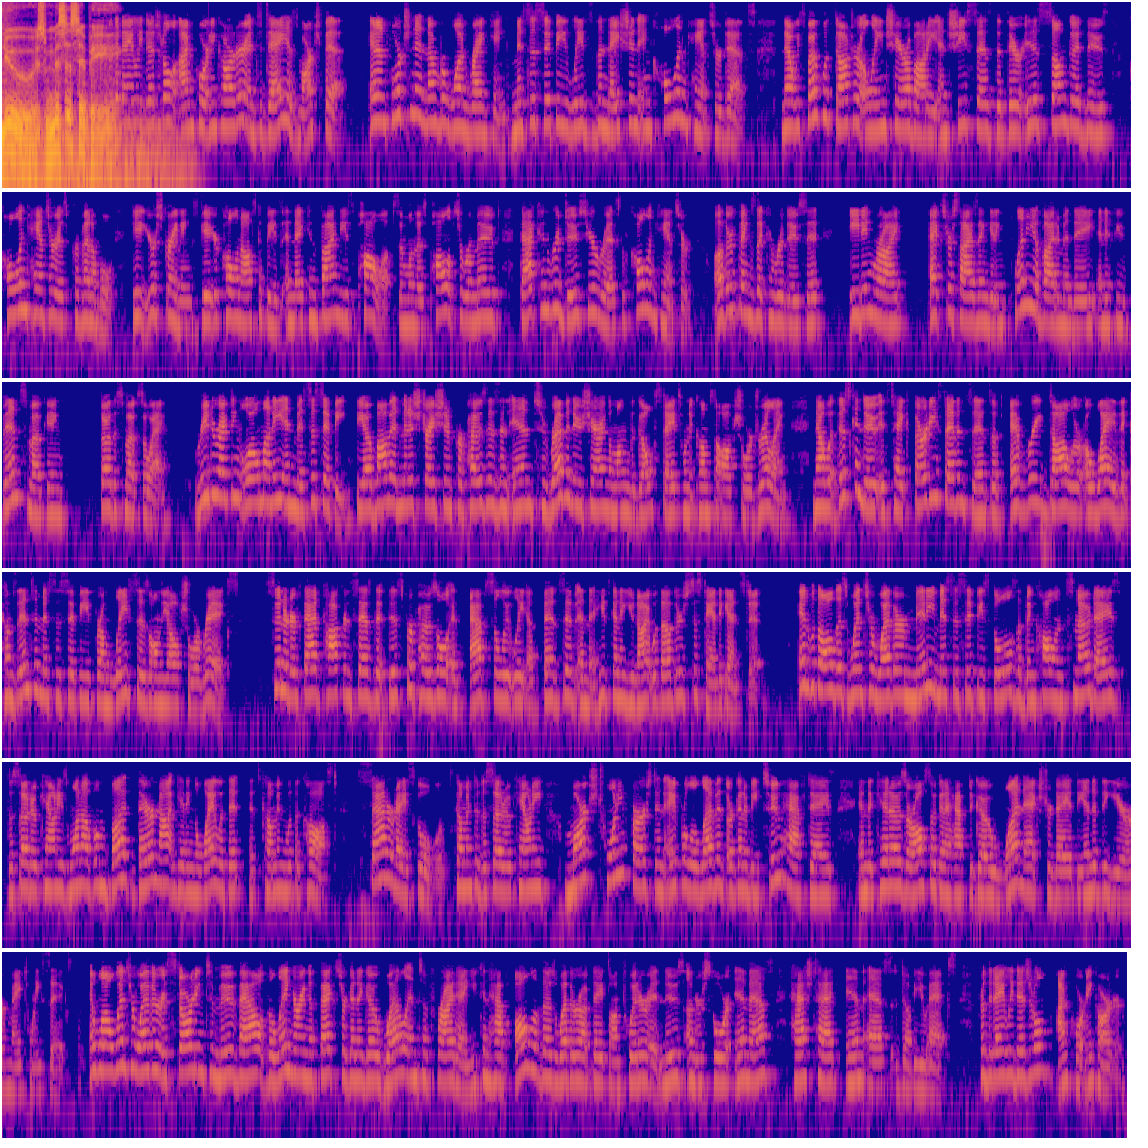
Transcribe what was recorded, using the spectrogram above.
News Mississippi. For the Daily Digital, I'm Courtney Carter, and today is March 5th. An unfortunate number one ranking, Mississippi leads the nation in colon cancer deaths. Now, we spoke with Dr. Aline Sharabati, and she says that there is some good news. Colon cancer is preventable. Get your screenings, get your colonoscopies, and they can find these polyps. And when those polyps are removed, that can reduce your risk of colon cancer. Other things that can reduce it eating right, exercising, getting plenty of vitamin D, and if you've been smoking, throw the smokes away. Redirecting oil money in Mississippi. The Obama administration proposes an end to revenue sharing among the Gulf states when it comes to offshore drilling. Now, what this can do is take 37 cents of every dollar away that comes into Mississippi from leases on the offshore rigs. Senator Thad Cochran says that this proposal is absolutely offensive and that he's going to unite with others to stand against it. And with all this winter weather, many Mississippi schools have been calling snow days. DeSoto County is one of them, but they're not getting away with it. It's coming with a cost. Saturday school, it's coming to DeSoto County. March 21st and April 11th are going to be two half days, and the kiddos are also going to have to go one extra day at the end of the year, May 26th. And while winter weather is starting to move out, the lingering effects are going to go well into Friday. You can have all of those weather updates on Twitter at news underscore MS, hashtag MSWX. For the Daily Digital, I'm Courtney Carter.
